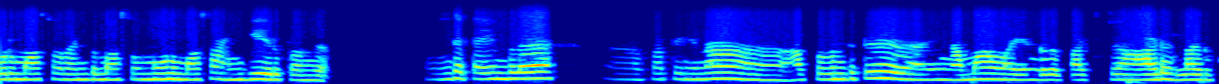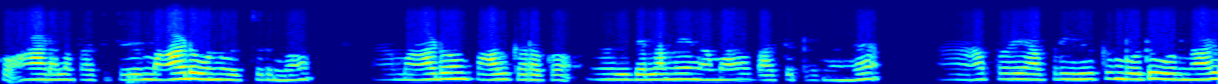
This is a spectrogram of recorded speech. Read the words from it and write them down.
ஒரு மாசம் ரெண்டு மாசம் மூணு மாசம் அங்கேயே இருப்பாங்க. இந்த டைம்ல பார்த்தீங்கன்னா அப்போ வந்துட்டு எங்கள் அம்மா எங்களை பார்த்துட்டு ஆடெல்லாம் இருக்கும். ஆடெல்லாம் பார்த்துட்டு மாடு ஒன்று வச்சுருந்தோம். மாடும் பால் கறக்கும். இது எல்லாமே எங்கள் அம்மாவும் பார்த்துட்டு இருந்தாங்க. அப்படி அப்படி இருக்கும்போது ஒரு நாள்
